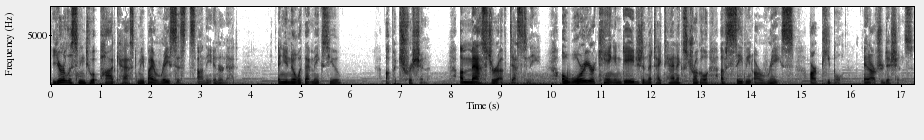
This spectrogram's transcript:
You're listening to a podcast made by racists on the internet. And you know what that makes you? A patrician. A master of destiny. A warrior king engaged in the titanic struggle of saving our race, our people, and our traditions.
